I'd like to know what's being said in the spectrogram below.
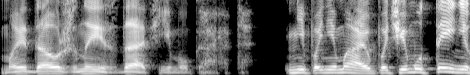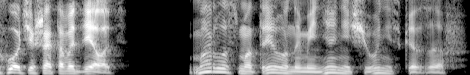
Мы должны сдать ему Гаррета. Не понимаю, почему ты не хочешь этого делать?» Марла смотрела на меня, ничего не сказав.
